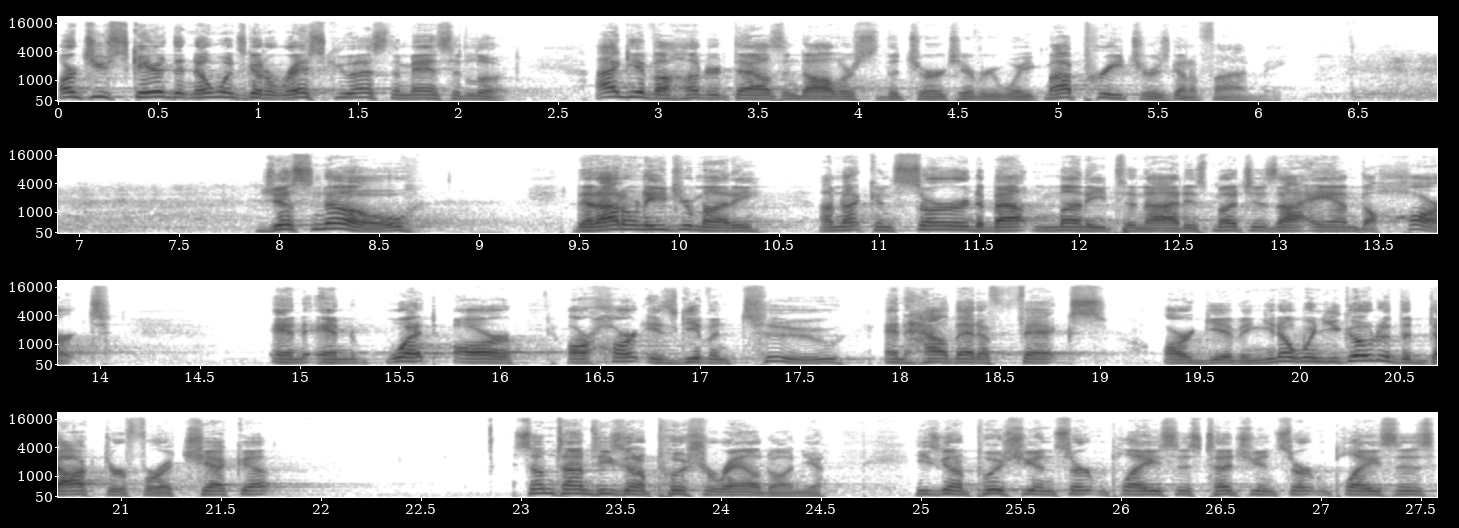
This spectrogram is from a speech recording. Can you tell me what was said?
Aren't you scared that no one's going to rescue us? And the man said, Look, I give $100,000 to the church every week. My preacher is going to find me. Just know that I don't need your money. I'm not concerned about money tonight as much as I am the heart and, and what our, our heart is given to and how that affects our giving. You know, when you go to the doctor for a checkup, sometimes he's going to push around on you. He's going to push you in certain places, touch you in certain places,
